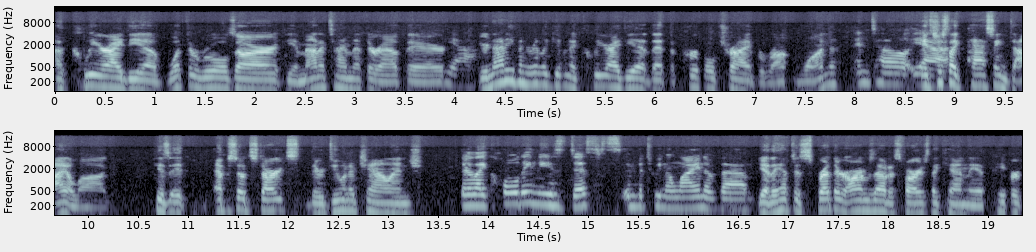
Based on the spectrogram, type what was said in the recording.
a clear idea of what the rules are, the amount of time that they're out there. Yeah. You're not even really given a clear idea that the purple tribe won. Until yeah. It's just like passing dialogue because it episode starts, they're doing a challenge. they're like holding these discs in between a line of them. Yeah, they have to spread their arms out as far as they can. They have paper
